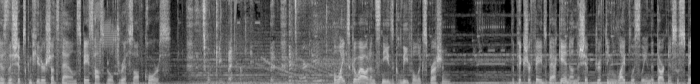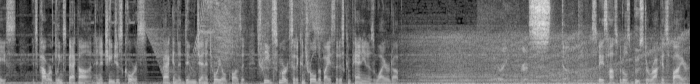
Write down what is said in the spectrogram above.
As the ship's computer shuts down, Space Hospital drifts off course. It's working, Larry. It's working. The lights go out on Sneed's gleeful expression. The picture fades back in on the ship drifting lifelessly in the darkness of space. Its power blinks back on, and it changes course. Back in the dim janitorial closet, Sneed smirks at a control device that his companion has wired up. Larry, you're a stud. Space Hospital's booster rockets fire.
